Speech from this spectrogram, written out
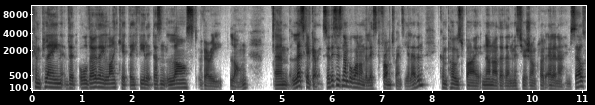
complain that although they like it, they feel it doesn't last very long. Um, let's get going. So this is number one on the list from 2011, composed by none other than Monsieur Jean-Claude Ellena himself.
